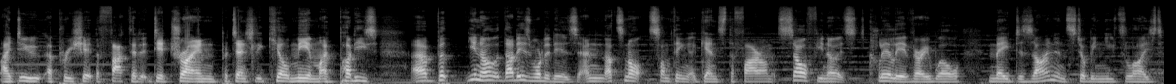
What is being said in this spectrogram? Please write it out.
I do appreciate the fact that it did try and potentially kill me and my buddies. Uh, but you know that is what it is, and that's not something against the firearm itself. You know, it's clearly a very well made design and still being utilized.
